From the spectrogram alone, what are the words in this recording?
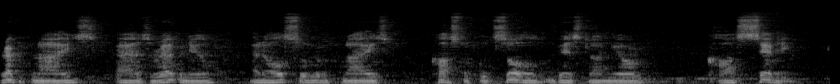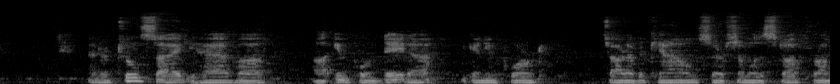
recognize as revenue and also recognize cost of goods sold based on your cost setting. And on the tool side, you have uh, uh, import data. You can import chart of accounts or some of the stuff from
